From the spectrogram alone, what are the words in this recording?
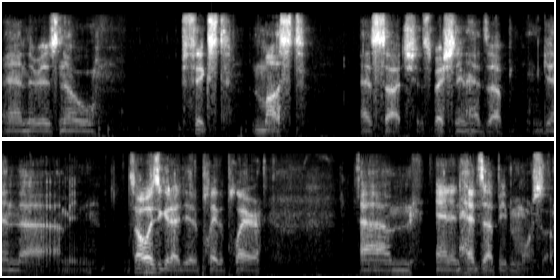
And there is no fixed must as such especially in heads up. Again uh, I mean it's always a good idea to play the player um, and in heads up even more so.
